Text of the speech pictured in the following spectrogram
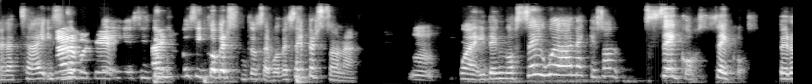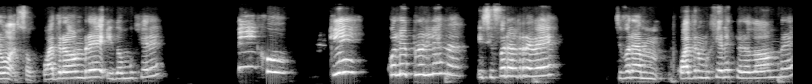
¿Me cachai? Y si claro, yo- porque si tengo cinco personas, entonces, pues de seis personas, mm, bueno, y tengo seis hueones que son secos, secos, pero bueno, son cuatro hombres y dos mujeres, pico, ¿qué? ¿Cuál es el problema? ¿Y si fuera al revés? Si fueran cuatro mujeres pero dos hombres,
